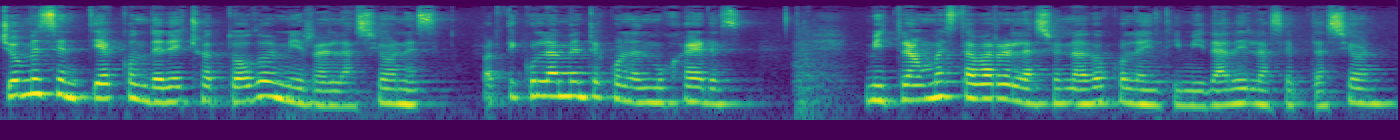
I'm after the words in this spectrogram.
yo me sentía con derecho a todo en mis relaciones, particularmente con las mujeres. Mi trauma estaba relacionado con la intimidad y la aceptación,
